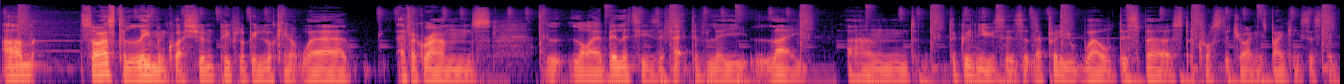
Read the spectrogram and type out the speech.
Um, so as to Lehman question, people have been looking at where Evergrande's liabilities effectively lay. And the good news is that they're pretty well dispersed across the Chinese banking system.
